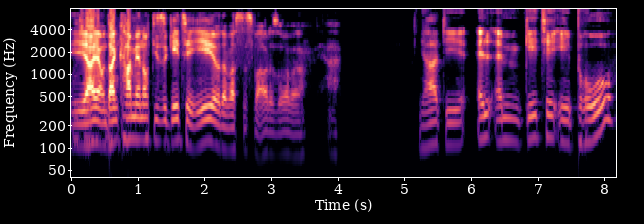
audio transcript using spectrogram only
Ja, so. ja, und dann kam ja noch diese GTE oder was das war oder so, aber ja. Die LMGTE Pro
